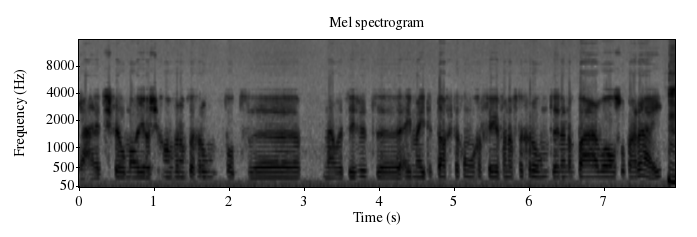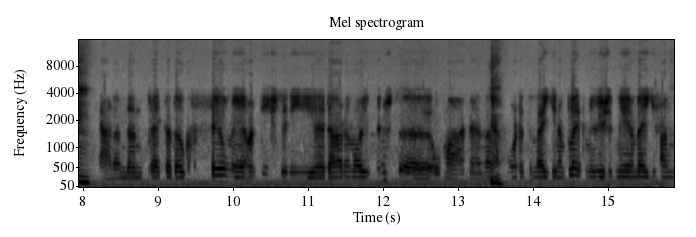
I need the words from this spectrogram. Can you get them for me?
Ja, en het is veel mooier als je gewoon vanaf de grond tot, uh, nou wat is het, uh, 1,80 meter ongeveer vanaf de grond en dan een paar wals op een rij. Mm. Ja, dan, dan trekt dat ook veel meer artiesten die uh, daar een mooie kunst op maken. En dan ja. wordt het een beetje een plek. Nu is het meer een beetje van,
